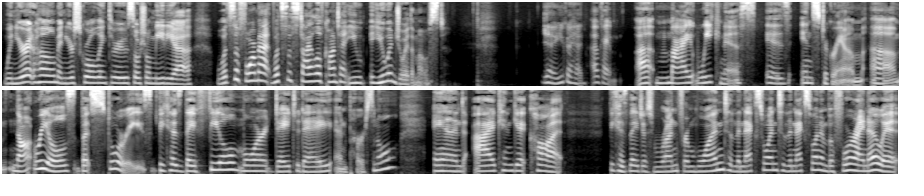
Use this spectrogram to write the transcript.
When you're at home and you're scrolling through social media, what's the format? What's the style of content you you enjoy the most? Yeah, you go ahead. Okay. Uh, my weakness is Instagram, um, not reels, but stories because they feel more day to day and personal. And I can get caught because they just run from one to the next one to the next one. And before I know it,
